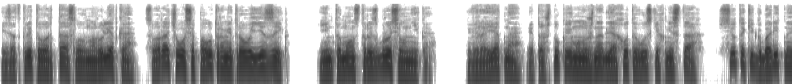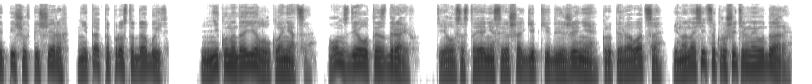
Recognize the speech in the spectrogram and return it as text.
Из открытого рта, словно рулетка, сворачивался полутораметровый язык. Им-то монстр и сбросил Ника. Вероятно, эта штука ему нужна для охоты в узких местах. Все-таки габаритную пищу в пещерах не так-то просто добыть. Нику надоело уклоняться. Он сделал тест-драйв. Тело в состоянии совершать гибкие движения, группироваться и наносить сокрушительные удары.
